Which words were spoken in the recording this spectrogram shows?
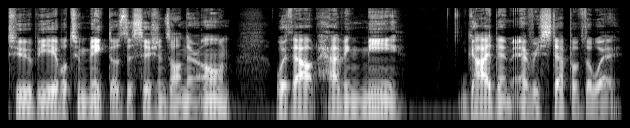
to be able to make those decisions on their own without having me guide them every step of the way,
